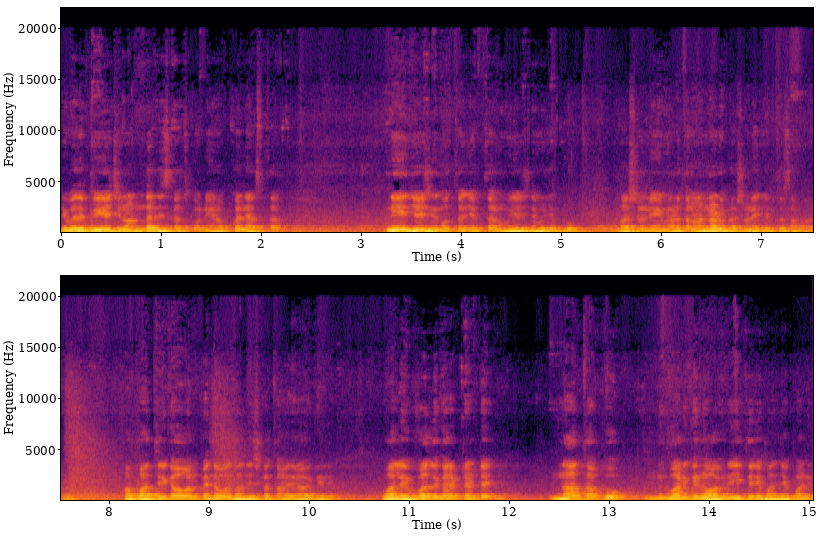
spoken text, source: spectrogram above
లేకపోతే పిహెచ్ను అందరిని తీసుకొచ్చుకో నేను ఒక్కనే వస్తా. నేను చేసింది మొత్తం చెప్తా నువ్వు చేసింది కూడా చెప్పు. ప్రశ్న నేను అడుగుతాను నన్ను ప్రశ్న నేను చెప్తా సమాధానం. ఆ పత్రిక వాళ్ళు పెద్ద వాళ్ళు తీసుకొస్తాను హైదరాబాద్కి వెళ్ళి. వాళ్ళు ఎవరిది కరెక్ట్ అంటే నా తప్పు నువ్వు వానికి నువ్వు అవినీతి తెలియ పని చెప్పని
